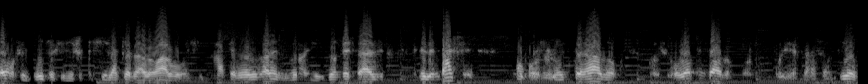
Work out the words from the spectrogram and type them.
vamos, el producto? Si, si le ha quedado algo, si ha quedado algo, ¿y dónde está el, el envase? No, pues lo he entregado, pues o lo ha quitado, pues, pues ya está la sanción.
